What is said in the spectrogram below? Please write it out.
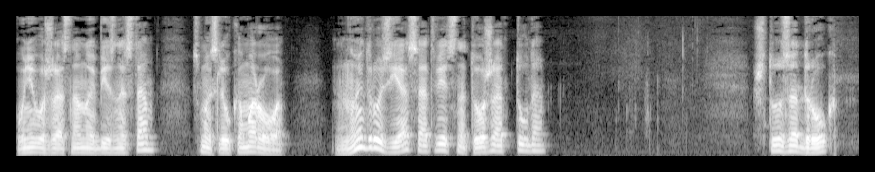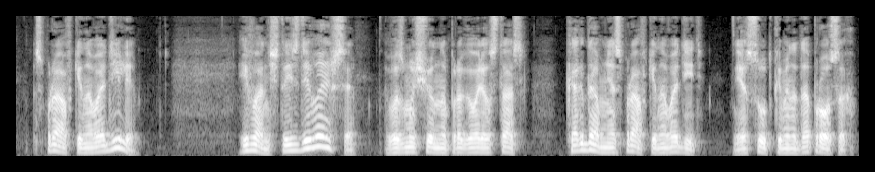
У него же основной бизнес там, в смысле у Комарова. Ну и друзья, соответственно, тоже оттуда». «Что за друг? Справки наводили?» «Иваныч, ты издеваешься?» — возмущенно проговорил Стас. «Когда мне справки наводить? Я сутками на допросах».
